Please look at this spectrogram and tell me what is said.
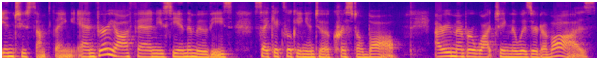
into something. And very often you see in the movies psychics looking into a crystal ball. I remember watching The Wizard of Oz,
